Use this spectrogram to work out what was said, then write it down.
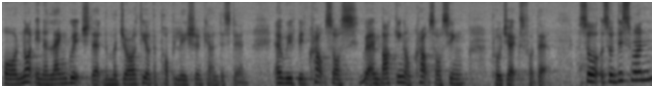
or not in a language that the majority of the population can understand. And we've been crowdsourcing, we're embarking on crowdsourcing projects for that. So, so this one,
